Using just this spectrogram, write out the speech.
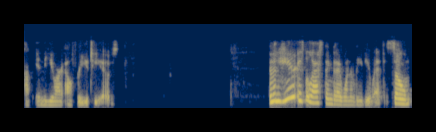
top in the URL for you to use. And then here is the last thing that I want to leave you with. So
